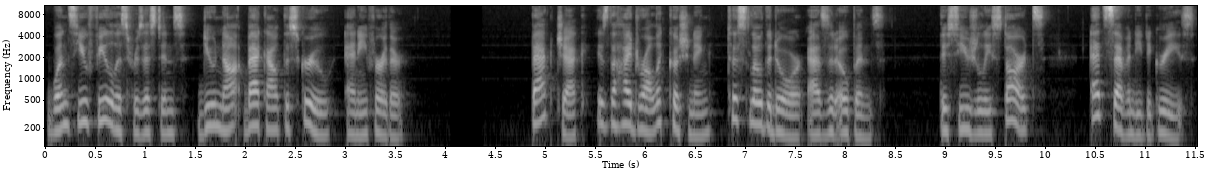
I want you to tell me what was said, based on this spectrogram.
Once you feel this resistance, do not back out the screw any further. Back check is the hydraulic cushioning to slow the door as it opens. This usually starts at 70 degrees.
